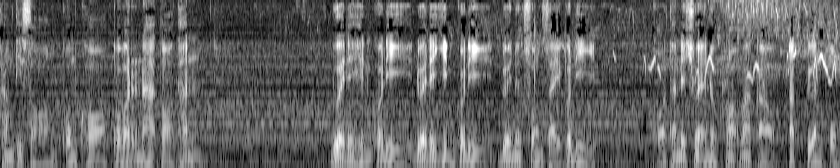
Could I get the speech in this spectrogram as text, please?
ครั้งที่สองผมขอประวรณาต่อท่าน ด้วยได้เห็นก็ดี ด้วยได้ยินก็ดี ด้วยนึกสงสัยก็ดี ขอท่านได้ช่วยอนุเคราะห์ว่าเก่าตักเตือนผม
